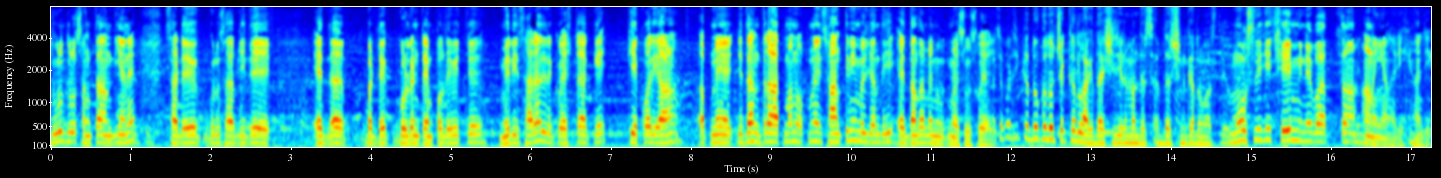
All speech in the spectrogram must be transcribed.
ਦੂਰੋਂ ਦੂਰੋਂ ਸੰਗਤਾਂ ਆਉਂਦੀਆਂ ਨੇ। ਸਾਡੇ ਗੁਰੂ ਸਾਹਿਬ ਜੀ ਦੇ ਵੱਡੇ 골ਡਨ ਟੈਂਪਲ ਦੇ ਵਿੱਚ ਮੇਰੀ ਸਾਰਿਆਂ ਦੀ ਰਿਕੁਐਸਟ ਹੈ ਕਿ ਕਿ ਇੱਕ ਵਾਰੀ ਆਣ ਆਪਣੇ ਜਿੱਦਾਂ ਅੰਤਰਾਤਮਾ ਨੂੰ ਆਪਣੇ ਸ਼ਾਂਤੀ ਨਹੀਂ ਮਿਲ ਜਾਂਦੀ ਐਦਾਂ ਦਾ ਮੈਨੂੰ ਮਹਿਸੂਸ ਹੋਇਆ ਜੀ। ਅੱਛਾ ਭਾਜੀ ਕਦੋਂ ਕਦੋਂ ਚੱਕਰ ਲੱਗਦਾ ਹੈ ਸ਼੍ਰੀ ਹਰਿਮੰਦਰ ਸਾਹਿਬ ਦਰਸ਼ਨ ਕਰਨ ਵਾਸਤੇ? ਮੋਸਟਲੀ ਜੀ 6 ਮਹੀਨੇ ਬਾਅਦ ਤਾਂ ਆਣਾ ਹੀ ਆਣਾ ਜੀ ਹਾਂਜੀ।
